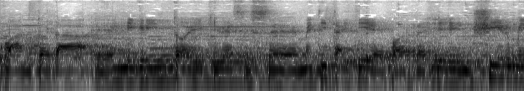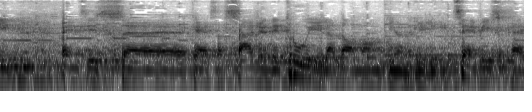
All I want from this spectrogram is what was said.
quanto da eh, migrintoj, kiu estis eh, metitaj tie por ilin scirmi pensis eh, che estas saĝe detrui la domon il ili ricevis kaj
